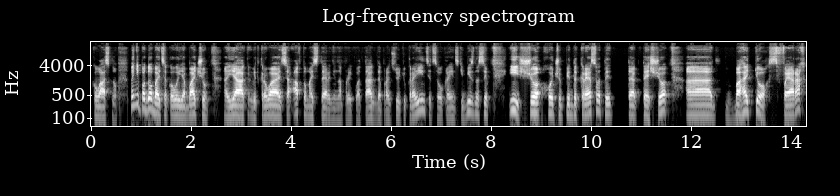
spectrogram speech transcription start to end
класно. Мені подобається, коли я бачу, е, як відкриваються автомайстерні, наприклад, так, де працюють українці, це українські бізнеси. І що хочу підкреслити, так те, що е, в багатьох сферах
